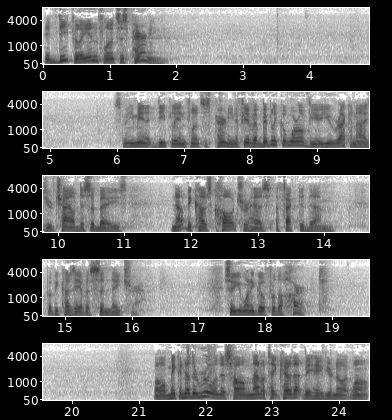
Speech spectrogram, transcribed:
It deeply influences parenting. You mean it deeply influences parenting? If you have a biblical worldview, you recognize your child disobeys not because culture has affected them, but because they have a sin nature. So, you want to go for the heart. Well, make another rule in this home, and that'll take care of that behavior. No, it won't.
